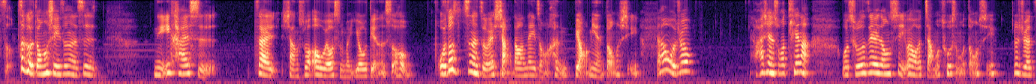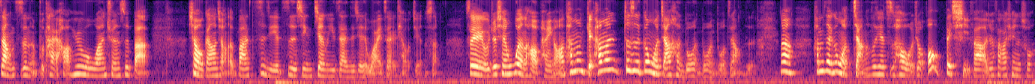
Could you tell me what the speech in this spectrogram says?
这这个东西真的是你一开始在想说哦我有什么优点的时候，我都真的只会想到那种很表面的东西，然后我就发现说天哪，我除了这些东西以外，我讲不出什么东西，就觉得这样子真的不太好，因为我完全是把像我刚刚讲的，把自己的自信建立在这些外在条件上。所以我就先问了好朋友啊，他们给他们就是跟我讲很多很多很多这样子。那他们在跟我讲这些之后，我就哦被启发了，就发现说，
